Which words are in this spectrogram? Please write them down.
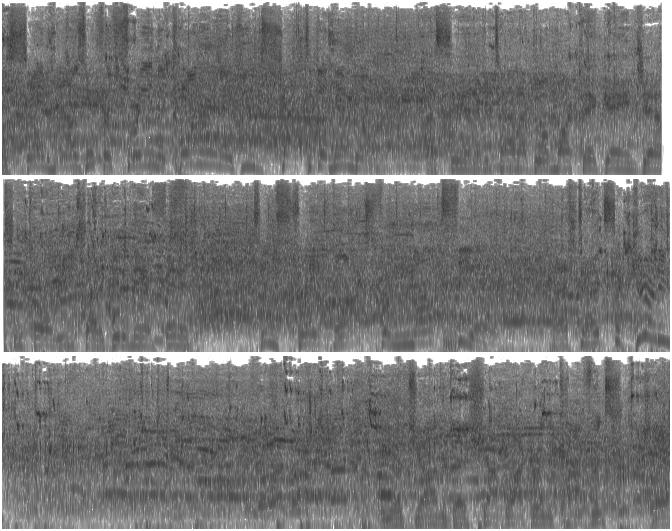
As Sam Hauser for three in the corner and a huge shot to get him going. I say it every time I do a Marquette game, Jeff. See Paul Reed try to get in there and finish. Two straight blocks from Mount Theo. Hashtag security. Theo John, the best shot blocker in the conference. And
